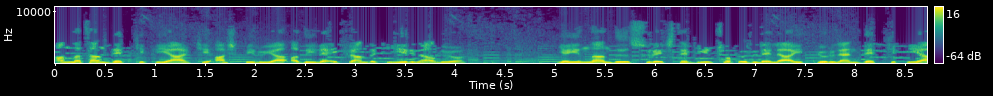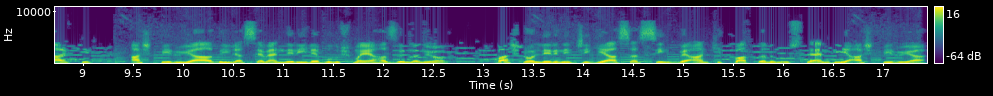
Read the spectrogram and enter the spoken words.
anlatan Depki PR ki Aşk Bir Rüya adıyla ekrandaki yerini alıyor. Yayınlandığı süreçte birçok ödüle layık görülen Depki PR ki Aşk Bir Rüya adıyla sevenleriyle buluşmaya hazırlanıyor. Başrollerini Jigyasa Singh ve Ankit Batla'nın üstlendiği Aşk Bir Rüya.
